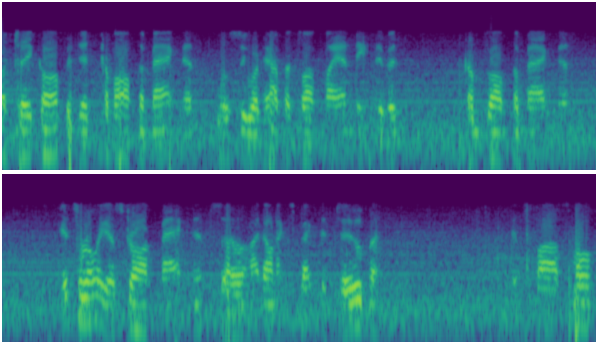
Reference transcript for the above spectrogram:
on takeoff, it didn't come off the magnet. We'll see what happens on landing if it comes off the magnet. It's really a strong magnet, so I don't expect it to, but it's possible.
